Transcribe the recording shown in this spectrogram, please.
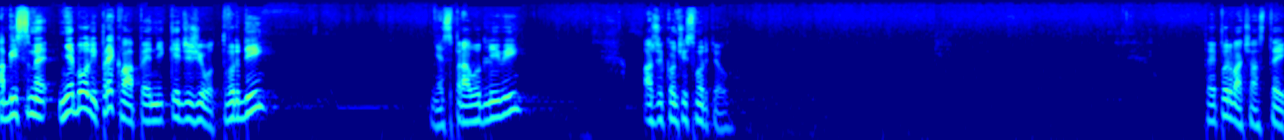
aby sme neboli prekvapení, keďže život tvrdý, nespravodlivý a že končí smrťou. To je prvá časť tej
